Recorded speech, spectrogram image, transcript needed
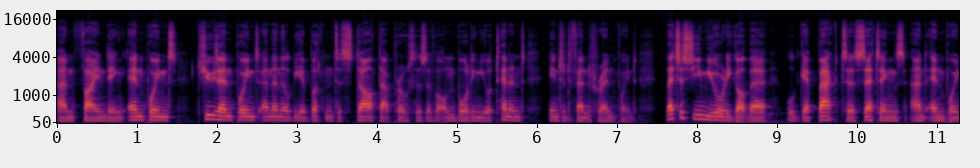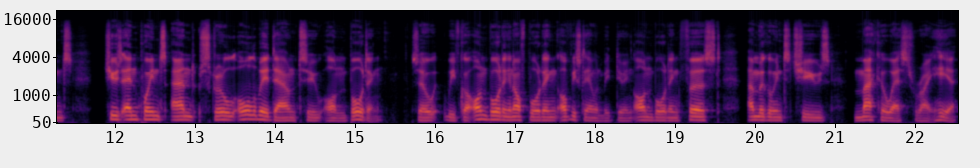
and finding endpoints, choose endpoints, and then there'll be a button to start that process of onboarding your tenant into Defender for Endpoint. Let's assume you've already got there. We'll get back to settings and endpoints, choose endpoints, and scroll all the way down to onboarding. So we've got onboarding and offboarding. Obviously, I'm going to be doing onboarding first, and we're going to choose macOS right here.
